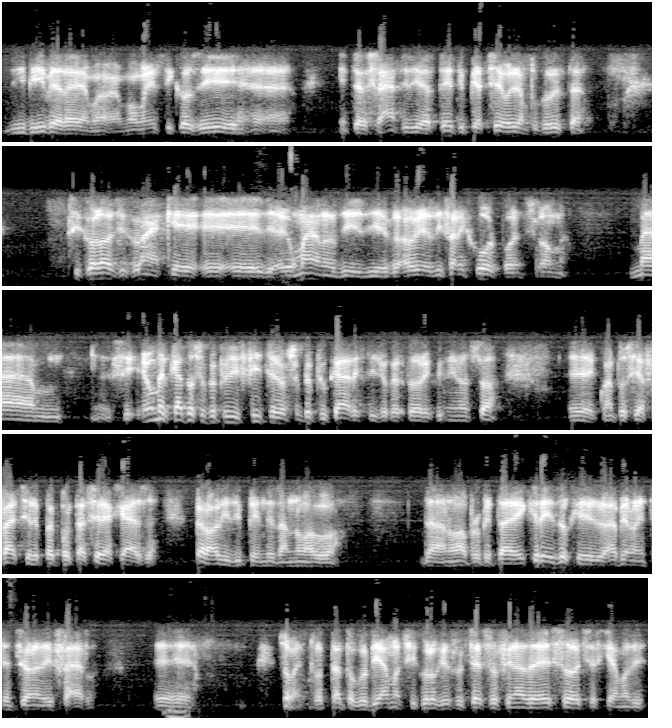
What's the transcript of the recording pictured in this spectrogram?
di vivere momenti così eh, interessanti, divertenti, piacevoli da un punto di vista psicologico anche e, e umano di, di, di, fare colpo, insomma. Ma sì, è un mercato sempre più difficile, sono sempre più cari questi giocatori, quindi non so eh, quanto sia facile poi portarseli a casa, però lì dipende dal nuovo, dalla nuova proprietà e credo che abbiano intenzione di farlo. Eh, insomma, intanto godiamoci quello che è successo fino adesso e cerchiamo di,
